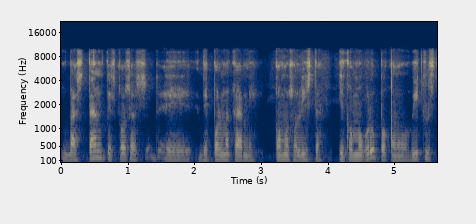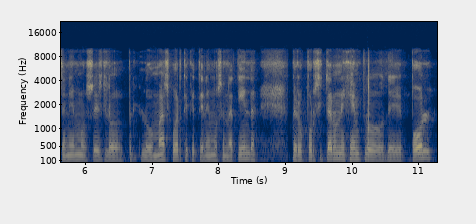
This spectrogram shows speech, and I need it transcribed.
bastantes cosas de, Paul McCartney como solista y como grupo, como Beatles tenemos, es lo, más fuerte que tenemos en la tienda. Pero por citar un ejemplo de Paul,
